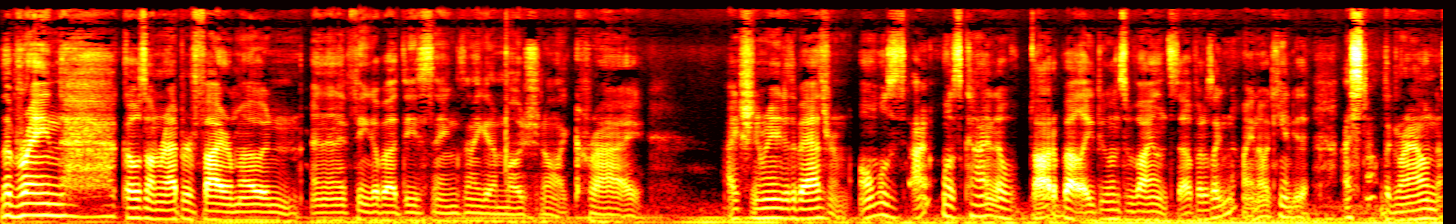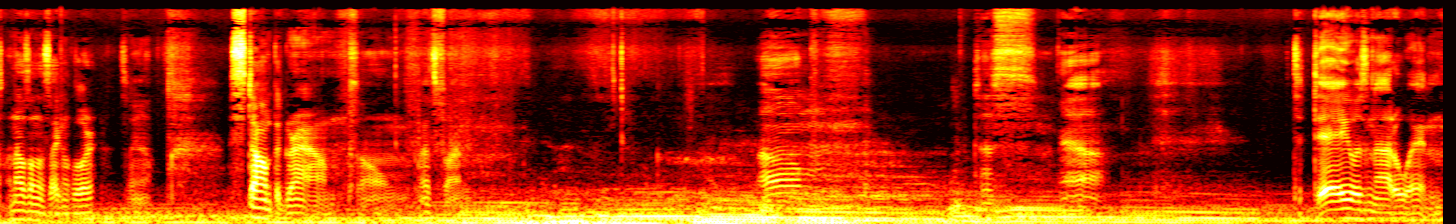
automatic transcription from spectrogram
the brain goes on rapid fire mode, and, and then I think about these things, and I get emotional, I cry. I actually ran into the bathroom. Almost, I almost kind of thought about like doing some violent stuff, but I was like, no, I know I can't do that. I stomped the ground, and I was on the second floor, so you know, stomped the ground. So that's fun. Um, just yeah. Today was not a win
